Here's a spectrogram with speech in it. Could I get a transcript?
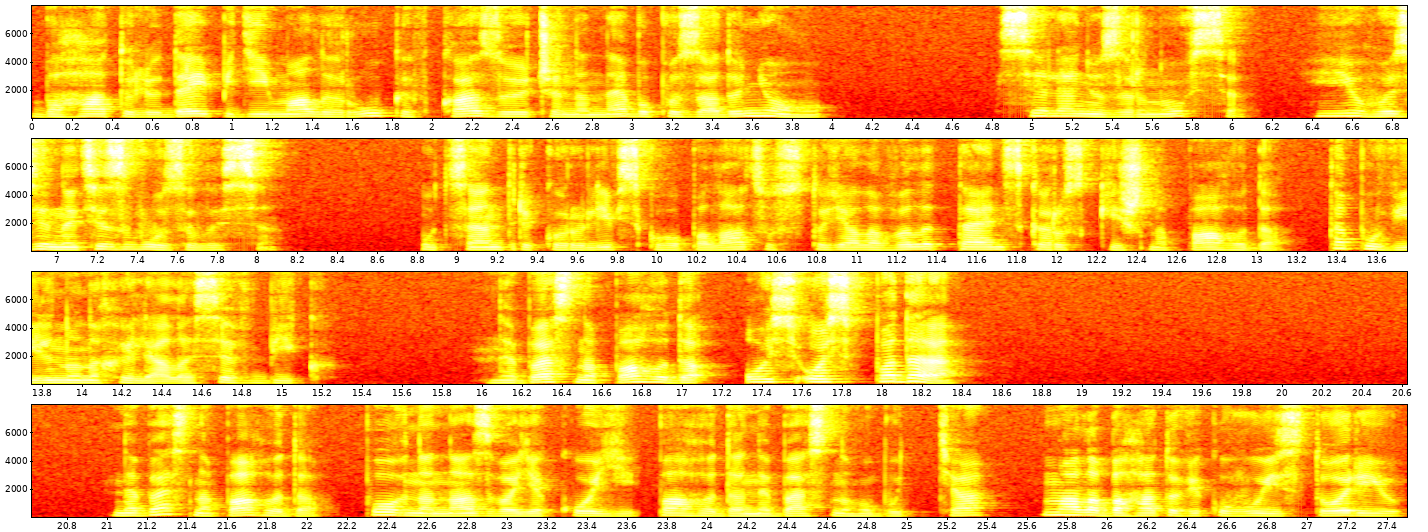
Багато людей підіймали руки, вказуючи на небо позаду нього. Сілянь озирнувся, і його зіниці звузилися. У центрі королівського палацу стояла велетенська розкішна пагода та повільно нахилялася вбік. Небесна пагода ось ось впаде. Небесна пагода, повна назва якої пагода небесного буття, мала багатовікову історію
